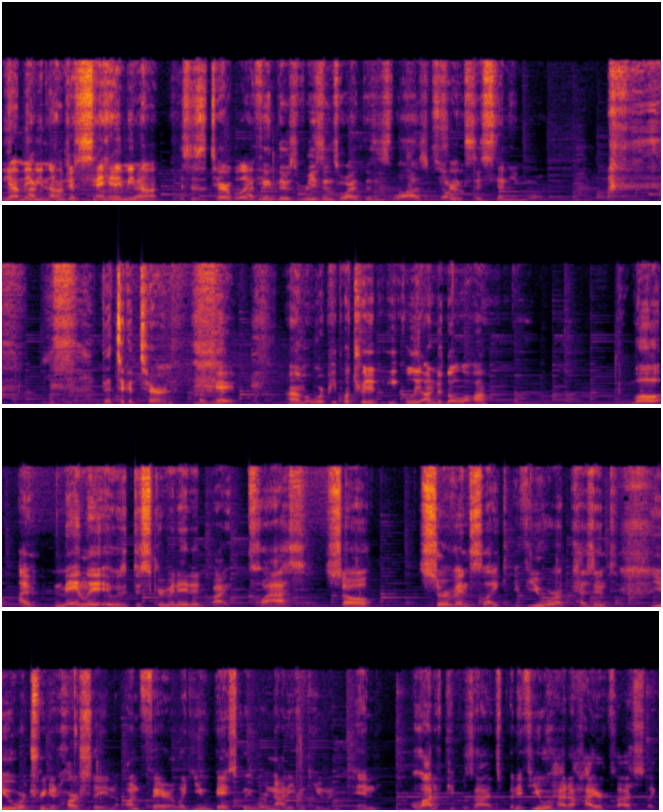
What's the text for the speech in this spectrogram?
yeah, maybe I'm, not. I'm just saying. maybe man. not. This is a terrible idea. I think there's reasons why these laws It's don't true. exist anymore. that took a turn. Okay, um, were people treated equally under the law? Well, I mainly it was discriminated by class. So servants, like if you were a peasant, you were treated harshly and unfair. Like you basically were not even human in a lot of people's eyes. But if you had a higher class, like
